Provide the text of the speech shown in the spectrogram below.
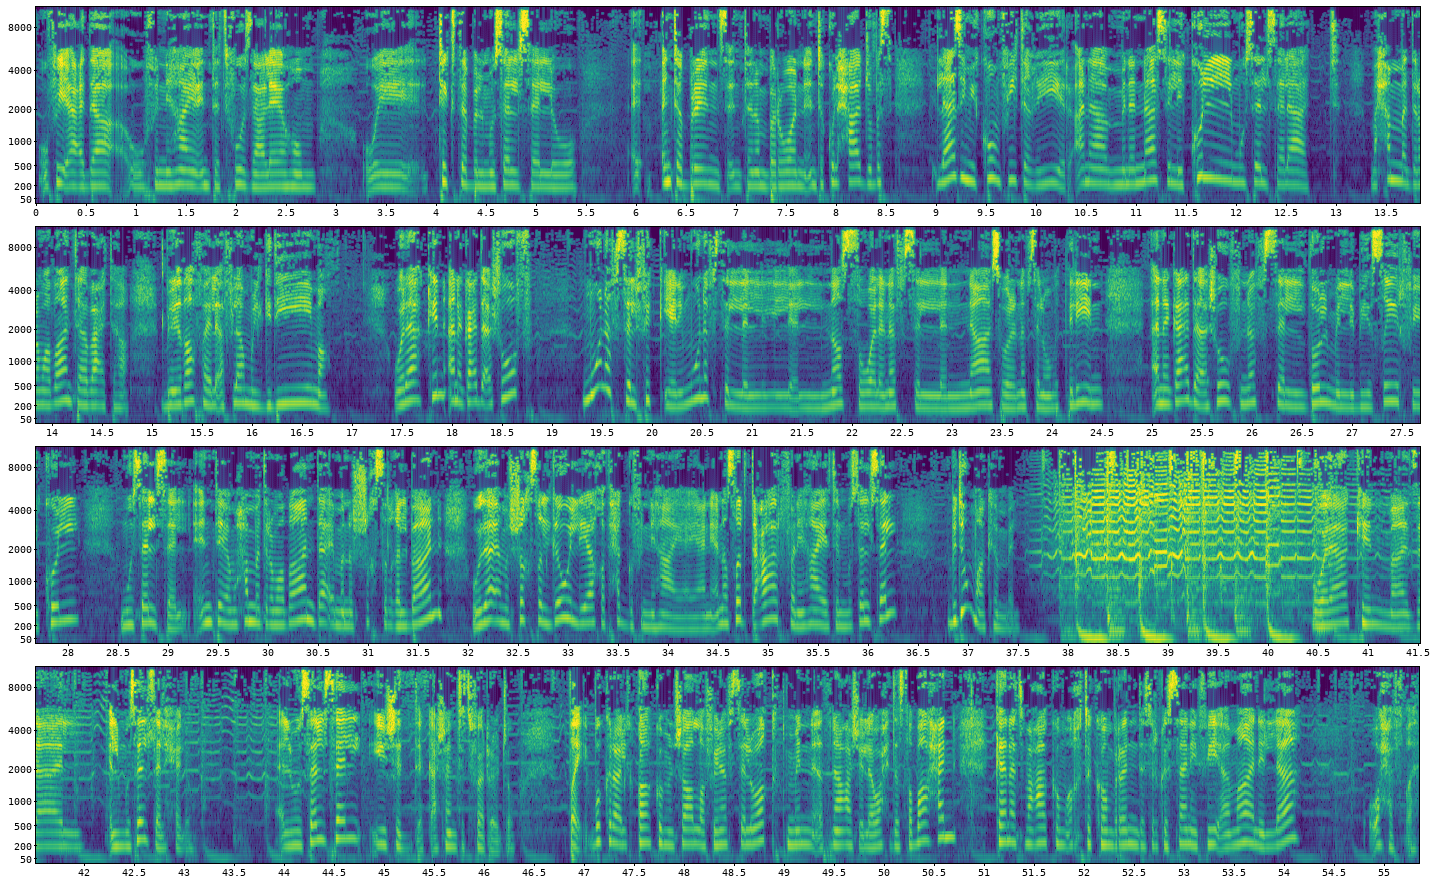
وفي أعداء وفي النهاية أنت تفوز عليهم وتكتب المسلسل و أنت برنس أنت number 1 أنت كل حاجة بس لازم يكون في تغيير. أنا من الناس اللي كل مسلسلات محمد رمضان تابعتها بالإضافة إلى أفلامه القديمة. ولكن أنا قاعدة أشوف مو نفس الفك يعني مو نفس النص ولا نفس الناس ولا نفس الممثلين. أنا قاعدة أشوف نفس الظلم اللي بيصير في كل مسلسل. أنت يا محمد رمضان دائما الشخص الغلبان ودائما الشخص القوي اللي ياخذ حقه في النهاية. يعني أنا صرت عارفة نهاية المسلسل بدون ما أكمل. ولكن ما زال المسلسل حلو. المسلسل يشدك عشان تتفرجوا. طيب بكرة ألقاكم إن شاء الله في نفس الوقت من 12 إلى 1 صباحا. كانت معاكم أختكم رندة تركستاني في أمان الله وحفظه.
